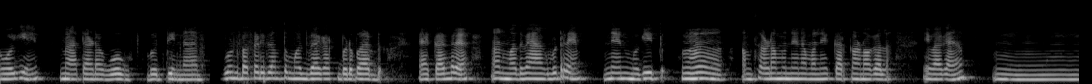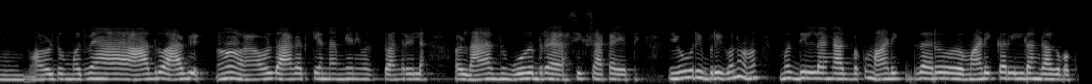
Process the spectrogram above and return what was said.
ಹೋಗಿ ಮಾತಾಡೋ ಹೋಗು. ಬುತ್ತಿ ನಾನು ಗುಂಡು ಬಕಡಿದಂತೂ ಮದುವೆ ಆಗಕ್ಕೆ ಬಿಡಬಾರ್ದು. ಯಾಕಂದರೆ ನಾನು ಮದುವೆ ಆಗಿಬಿಟ್ರೆ ನೇನು ಮುಗೀತು. ಹ್ಞೂ ನಮ್ಮ ಸಣ್ಣ ಮುಂದೆ ನಮ್ಮ ಮನೆಗೆ ಕರ್ಕೊಂಡು ಹೋಗಲ್ಲ. ಇವಾಗ ಅವಳದು ಮದುವೆ ಆದರೂ ಆಗಲಿ. ಹ್ಞೂ ಅವಳ್ದು ಆಗೋದಕ್ಕೆ ನಮಗೇನು ಇವಾಗ ತೊಂದರೆ ಇಲ್ಲ. ಅವಳ್ದು ಆದ ಹೋದ್ರೆ ಸಿಕ್ ಸಾಕಾಗೈತೆ. ಇವರಿಬ್ರಿಗೂ ಮುದ್ದಿಲ್ದಂಗೆ ಆಗ್ಬೇಕು, ಮಾಡಿದ್ದಾರು, ಮಾಡಿಕರ್ ಇಲ್ದಂಗೆ ಆಗಬೇಕು.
